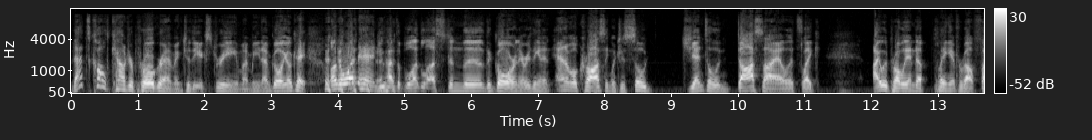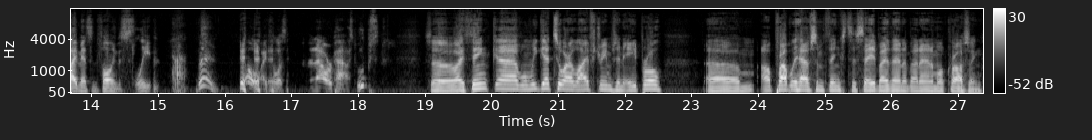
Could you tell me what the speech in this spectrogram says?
That's called counter programming to the extreme. I mean, I'm going okay. On the one hand, you have the bloodlust and the the gore and everything, and an Animal Crossing, which is so gentle and docile. It's like I would probably end up playing it for about five minutes and falling to sleep. Oh, I fell asleep. An hour passed. Oops. So I think uh, when we get to our live streams in April, um, I'll probably have some things to say by then about Animal Crossing.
